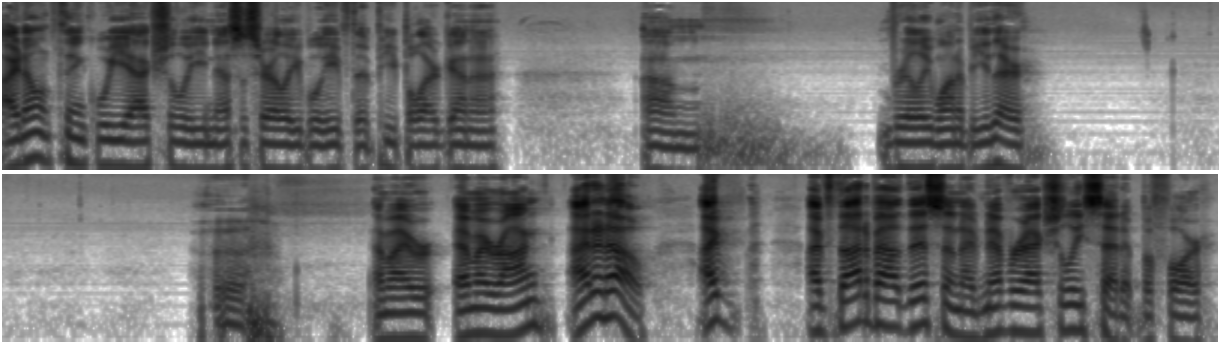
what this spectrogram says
I don't think we actually necessarily believe that people are gonna um, really want to be there. Am I am I wrong? I don't know. I've I've thought about this and I've never actually said it before.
